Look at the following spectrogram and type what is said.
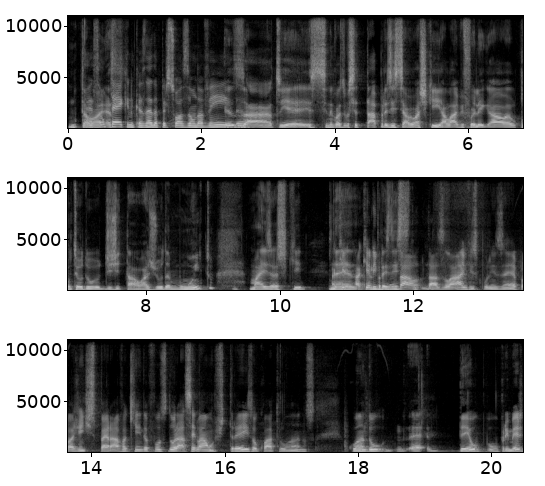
então, é, são é, técnicas, né, da persuasão da venda. Exato, e é esse negócio de você estar tá presencial. Eu acho que a live foi legal, o conteúdo digital ajuda muito, mas eu acho que né, aquele, aquele presença... da, das lives, por exemplo, a gente esperava que ainda fosse durar, sei lá, uns três ou quatro anos, quando é, deu o primeiro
